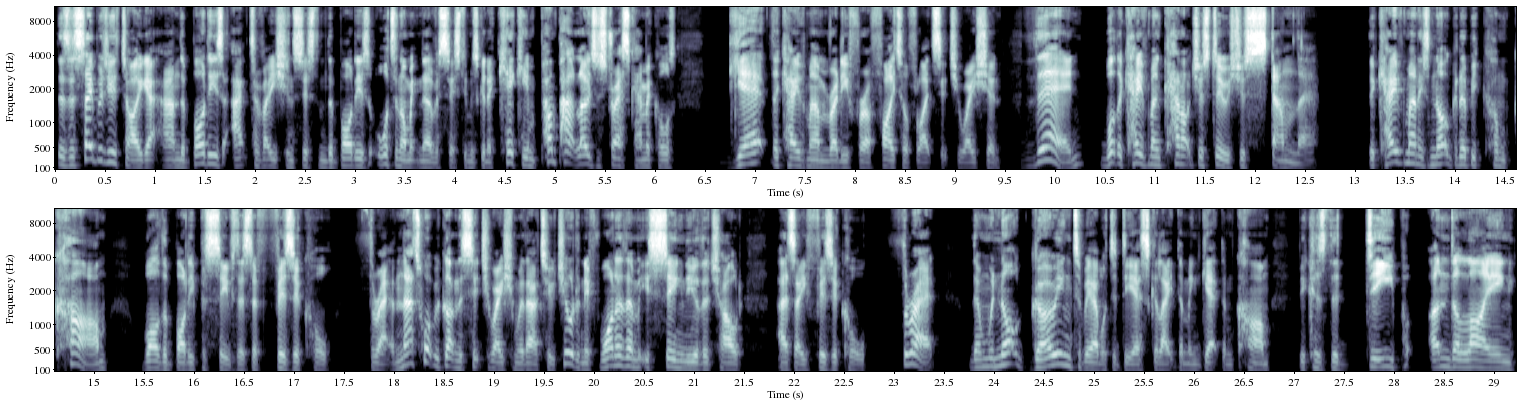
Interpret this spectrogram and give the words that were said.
There's a saber-toothed tiger, and the body's activation system, the body's autonomic nervous system, is going to kick in, pump out loads of stress chemicals, get the caveman ready for a fight or flight situation. Then, what the caveman cannot just do is just stand there. The caveman is not going to become calm while the body perceives there's a physical threat. And that's what we've got in the situation with our two children. If one of them is seeing the other child as a physical threat, then we're not going to be able to de escalate them and get them calm because the deep underlying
